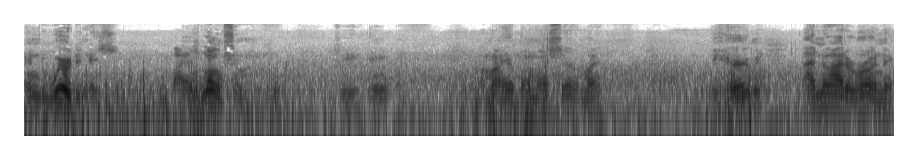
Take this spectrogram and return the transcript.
in the wilderness by his lonesome. See, I'm out here by myself, man. You heard me? I know how to run it.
